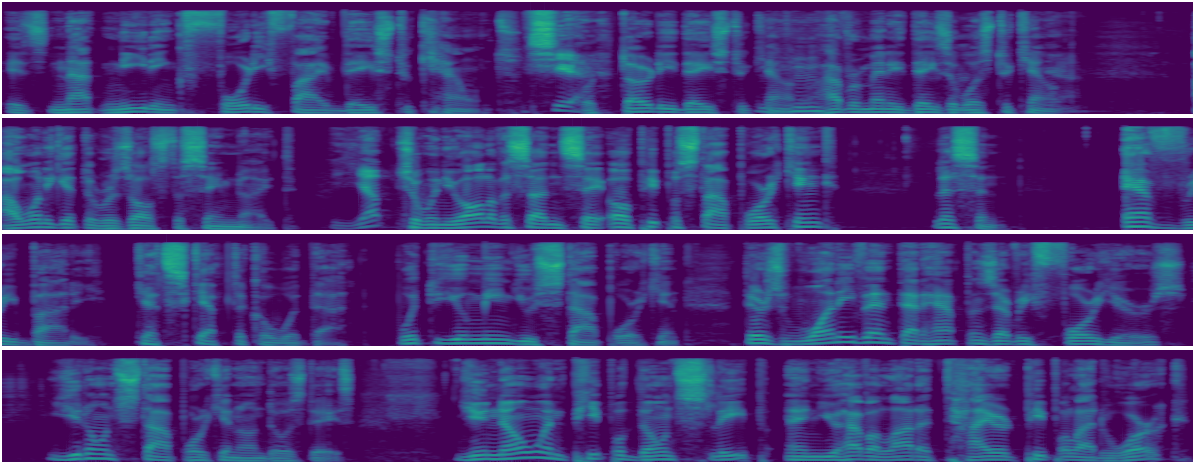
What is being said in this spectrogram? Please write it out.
is not needing 45 days to count Yeah. or 30 days to count, mm-hmm. however many days it was to count. I want to get the results the same night. Yep. So when you all of a sudden say, oh, people stop working, listen, everybody gets skeptical with that. What do you mean you stop working? There's one event that happens every four years. You don't stop working on those days. You know when people don't sleep and you have a lot of tired people at work?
